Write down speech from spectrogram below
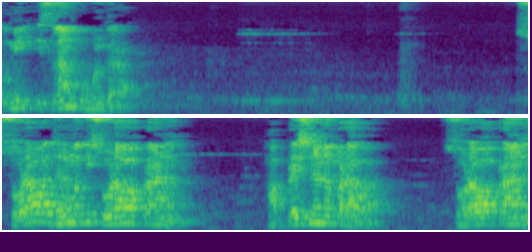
तुम्ही इस्लाम कबूल करा. सोडावा धर्म की सोडावा प्राण हा प्रश्न न पडावा. सोडावा प्राण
